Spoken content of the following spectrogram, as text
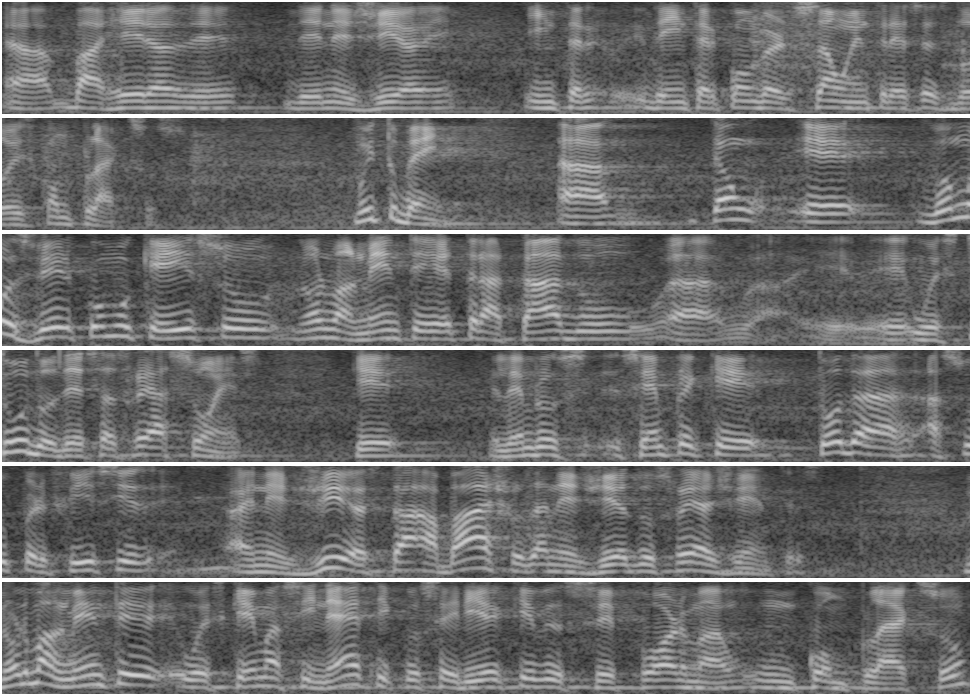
uh, barreira de, de energia inter, de interconversão entre esses dois complexos. Muito bem. Ah, então, é, vamos ver como que isso normalmente é tratado, ah, é, é, o estudo dessas reações. Que eu lembro sempre que toda a superfície, a energia está abaixo da energia dos reagentes. Normalmente, o esquema cinético seria que você forma um complexo.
